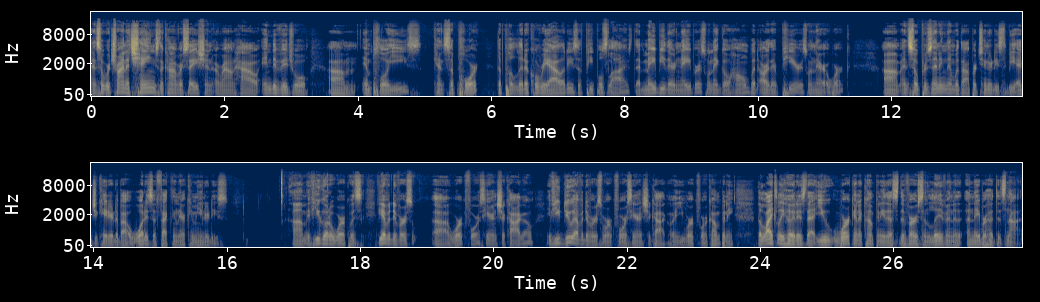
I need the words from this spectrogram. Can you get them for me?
And so we're trying to change the conversation around how individual um, employees can support the political realities of people's lives that may be their neighbors when they go home, but are their peers when they're at work. Um, and so presenting them with opportunities to be educated about what is affecting their communities. Um, if you go to work with, if you have a diverse uh, workforce here in Chicago, if you do have a diverse workforce here in Chicago and you work for a company, the likelihood is that you work in a company that's diverse and live in a, a neighborhood that's not.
